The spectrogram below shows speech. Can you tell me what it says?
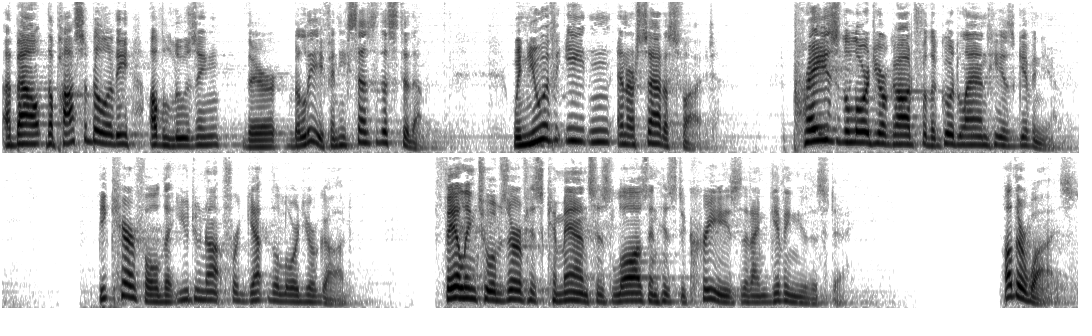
about the possibility of losing their belief. And he says this to them When you have eaten and are satisfied, praise the Lord your God for the good land he has given you. Be careful that you do not forget the Lord your God, failing to observe his commands, his laws, and his decrees that I'm giving you this day. Otherwise,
